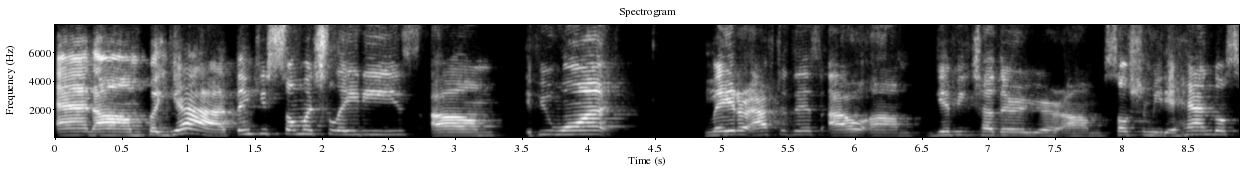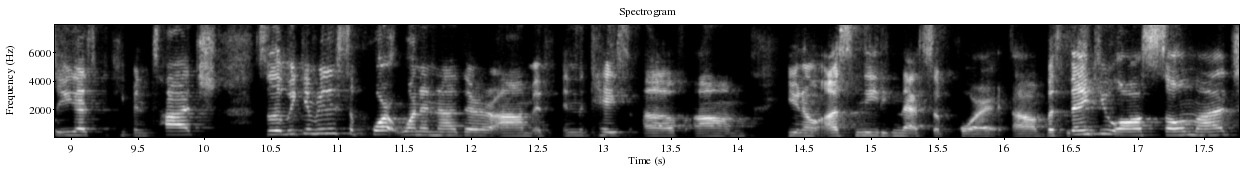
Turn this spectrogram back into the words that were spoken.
And um, but yeah, thank you so much, ladies. Um, if you want later after this, I'll um, give each other your um, social media handles so you guys can keep in touch so that we can really support one another um, if in the case of, um, you know, us needing that support. Uh, but thank you all so much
